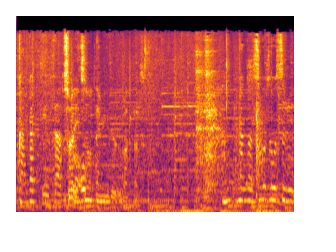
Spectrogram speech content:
浮かんだっていうかそれはいつのタイミングで奪ったんですか？おなんだ想像する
